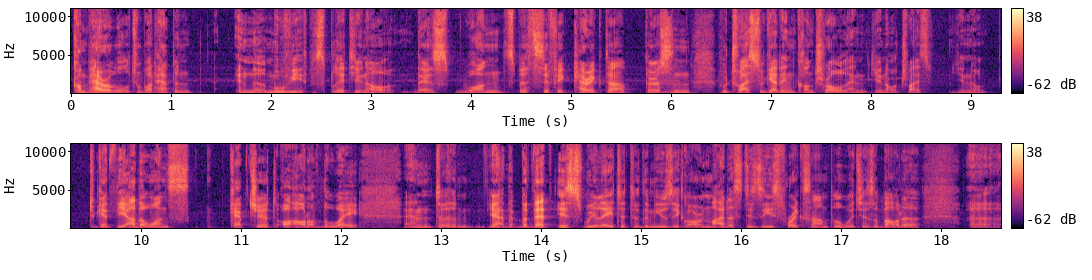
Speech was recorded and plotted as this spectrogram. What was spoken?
comparable to what happened in the movie Split. You know, there's one specific character, person who tries to get in control and, you know, tries, you know, to get the other ones captured or out of the way. And um, yeah, th- but that is related to the music or Midas disease, for example, which is about a, a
